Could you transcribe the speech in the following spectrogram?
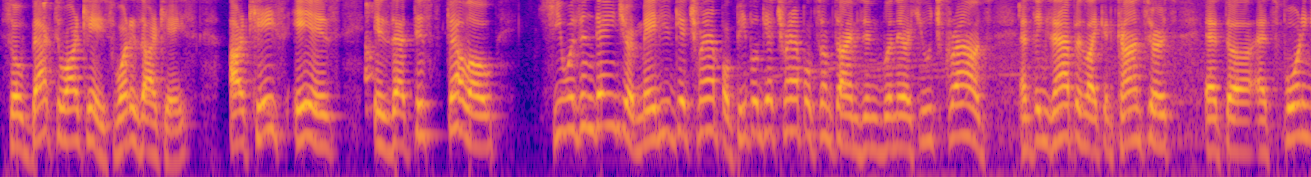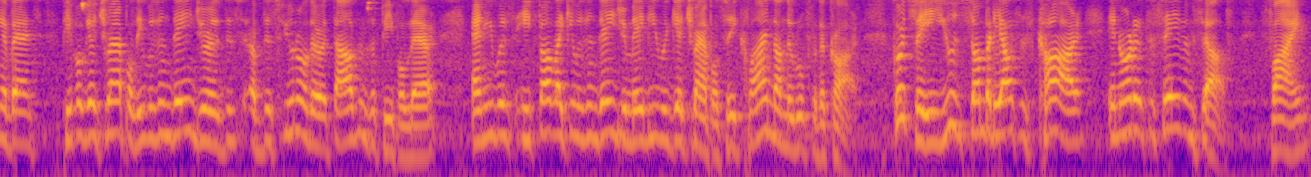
So back to our case. What is our case? Our case is is that this fellow he was in danger. Maybe you get trampled. People get trampled sometimes in, when there are huge crowds and things happen, like in concerts, at uh, at sporting events. People get trampled. He was in danger of this, of this funeral. There were thousands of people there, and he was he felt like he was in danger. Maybe he would get trampled, so he climbed on the roof of the car. Good. So he used somebody else's car in order to save himself. Fine.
